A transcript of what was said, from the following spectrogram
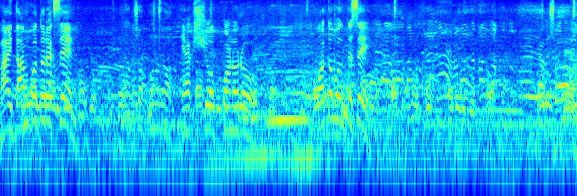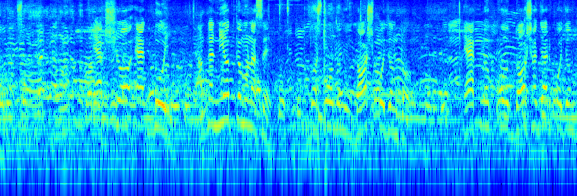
ভাই দাম কত রাখছেন? একশো পনেরো। কত বলতেছে? একশো এক দুই। আপনার নিয়ত কেমন আছে? দশ নিয়ে দশ পর্যন্ত। এক লক্ষ দশ হাজার পর্যন্ত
